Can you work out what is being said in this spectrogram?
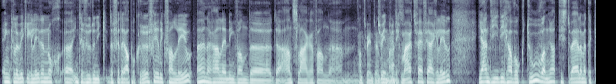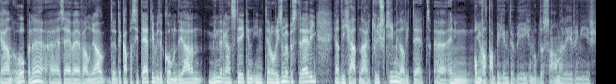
enkele weken geleden nog eh, interviewde ik de federaal procureur Frederik van Leeuw, hè, naar aanleiding van de, de aanslagen van, ehm, Van 22 22 maart. maart, vijf jaar geleden. Ja, en die, die gaf ook toe van ja, het is dweilen met de kraan open. Hè. Hij zei wij van ja, de, de capaciteit die we de komende jaren minder gaan steken in terrorismebestrijding, ja, die gaat naar drugscriminaliteit. Eh, en in, ja, Omdat dat begint te wegen op de samenleving hier.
